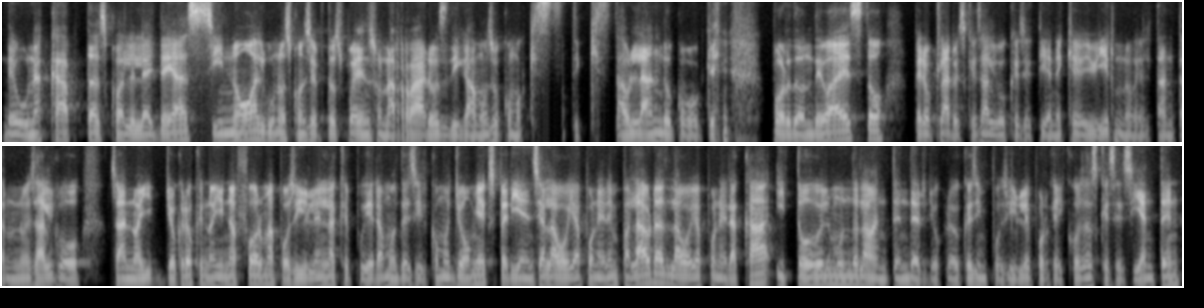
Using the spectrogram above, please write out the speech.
de una captas cuál es la idea, si no, algunos conceptos pueden sonar raros, digamos, o como que, que está hablando, como que por dónde va esto, pero claro, es que es algo que se tiene que vivir, ¿no? El tántano no es algo, o sea, no hay, yo creo que no hay una forma posible en la que pudiéramos decir como yo mi experiencia la voy a poner en palabras, la voy a poner acá y todo el mundo la va a entender. Yo creo que es imposible porque hay cosas que se sienten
